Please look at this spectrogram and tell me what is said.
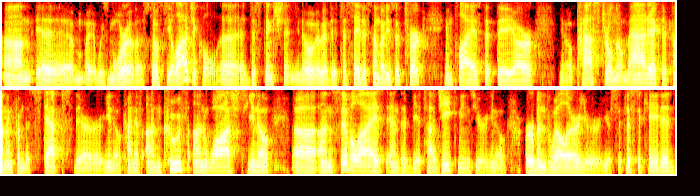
Um, it, uh, it, was more of a sociological uh, distinction. You know, uh, to say that somebody's a Turk implies that they are, you know, pastoral nomadic. They're coming from the steppes. They're, you know, kind of uncouth, unwashed, you know, uh, uncivilized. And to be a Tajik means you're, you know, urban dweller. You're you're sophisticated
